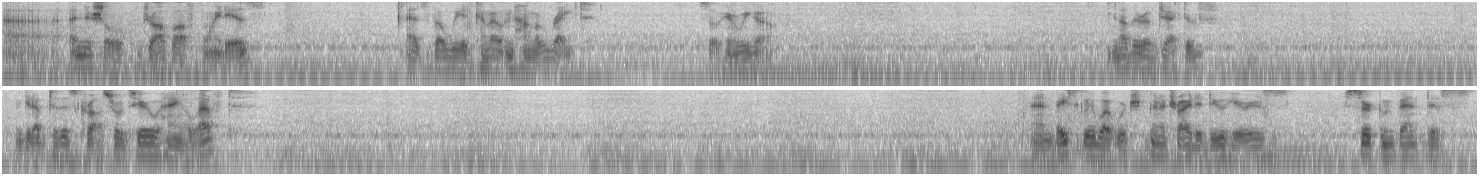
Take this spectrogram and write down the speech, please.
uh, initial drop-off point is as though we had come out and hung a right. So here we go. Another objective. We get up to this crossroads here, we hang a left. And basically what we're going to try to do here is circumvent this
